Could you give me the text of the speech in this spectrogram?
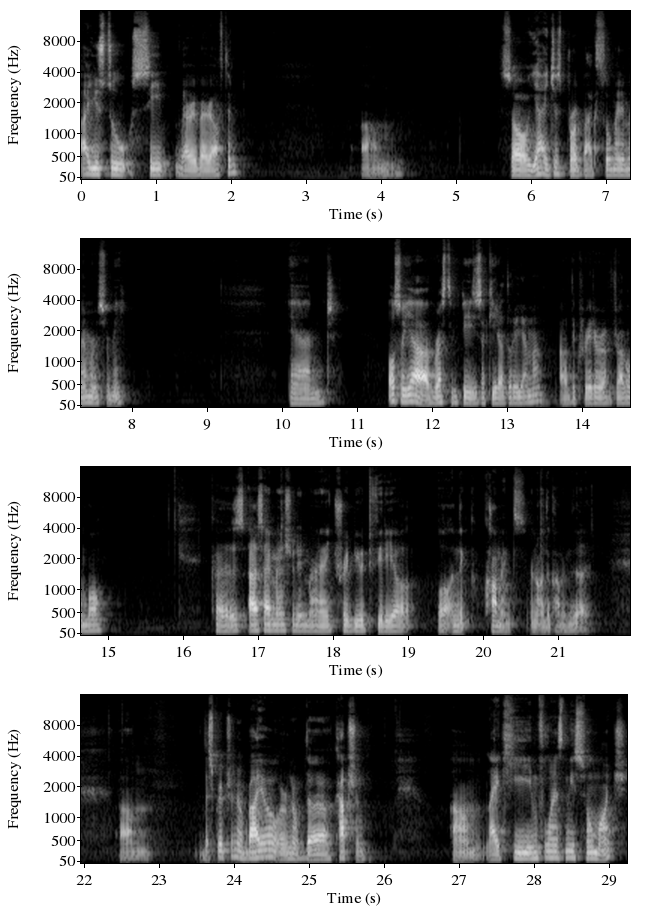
I used to see very very often. Um, so yeah, it just brought back so many memories for me. And also, yeah, rest in peace, Akira Toriyama, uh, the creator of Dragon Ball because as I mentioned in my tribute video, well, in the comments and on the comment, the um, description or bio or no, the caption, um, like he influenced me so much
